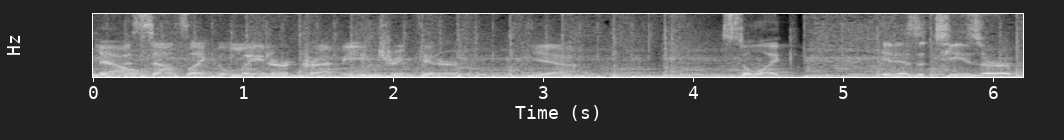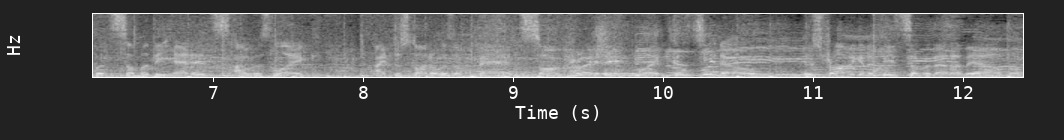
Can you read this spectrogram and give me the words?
Yeah, Now- this sounds like later crappy Dream Theater. Yeah. So like, it is a teaser, but some of the edits, I was like, I just thought it was a bad songwriting, like, cause you know, there's probably gonna be some of that on the album.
